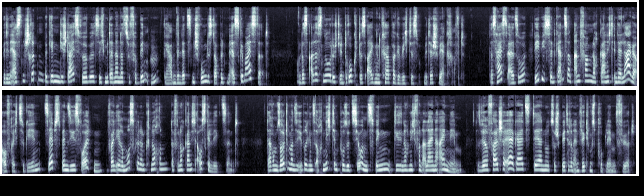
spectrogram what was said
Mit den ersten Schritten beginnen die Steißwirbel sich miteinander zu verbinden. Wir haben den letzten Schwung des doppelten S gemeistert. Und das alles nur durch den Druck des eigenen Körpergewichtes mit der Schwerkraft. Das heißt also, Babys sind ganz am Anfang noch gar nicht in der Lage, aufrecht zu gehen, selbst wenn sie es wollten, weil ihre Muskeln und Knochen dafür noch gar nicht ausgelegt sind. Darum sollte man sie übrigens auch nicht in Positionen zwingen, die sie noch nicht von alleine einnehmen. Das wäre falscher Ehrgeiz, der nur zu späteren Entwicklungsproblemen führt.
